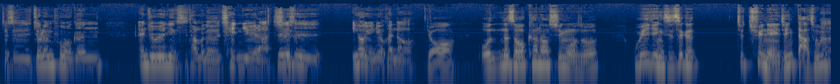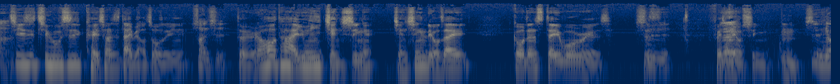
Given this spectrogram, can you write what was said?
就是 Jordan Poole 跟 Andrew Wiggins 他们的签约啦。这就是以后有你有看到？有啊，我那时候看到新闻说 Wiggins 这个。就去年已经打出，其实几乎是可以算是代表作的一年，算是对。然后他还愿意减薪，哎，减薪留在 Golden State Warriors，是非常有心。嗯，是有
